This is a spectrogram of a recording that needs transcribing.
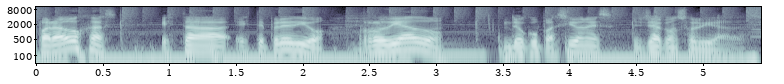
Paradojas, está este predio rodeado de ocupaciones ya consolidadas.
